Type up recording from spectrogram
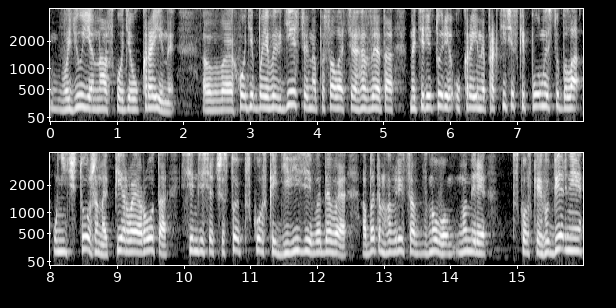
воює на сході України. В ходе боевых действий, написала ця газета, на территории Украины практически полностью была уничтожена первая рота 76-й Псковской дивизии ВДВ. Об этом говорится в новому номері Псковської губернії,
